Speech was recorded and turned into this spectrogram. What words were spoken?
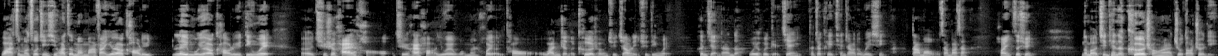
哇，怎么做精细化这么麻烦，又要考虑类目，又要考虑定位。呃，其实还好，其实还好，因为我们会有一套完整的课程去教你去定位，很简单的，我也会给建议，大家可以添加我的微信大猫五三八三，欢迎咨询。那么今天的课程啊，就到这里，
